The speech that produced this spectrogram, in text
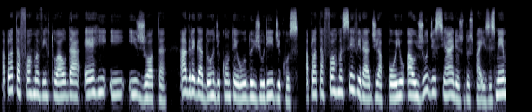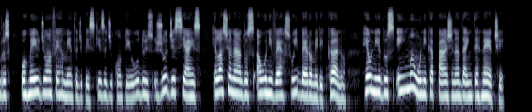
a plataforma virtual da RIIJ agregador de conteúdos jurídicos. A plataforma servirá de apoio aos judiciários dos países membros por meio de uma ferramenta de pesquisa de conteúdos judiciais relacionados ao universo ibero-americano, reunidos em uma única página da internet.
